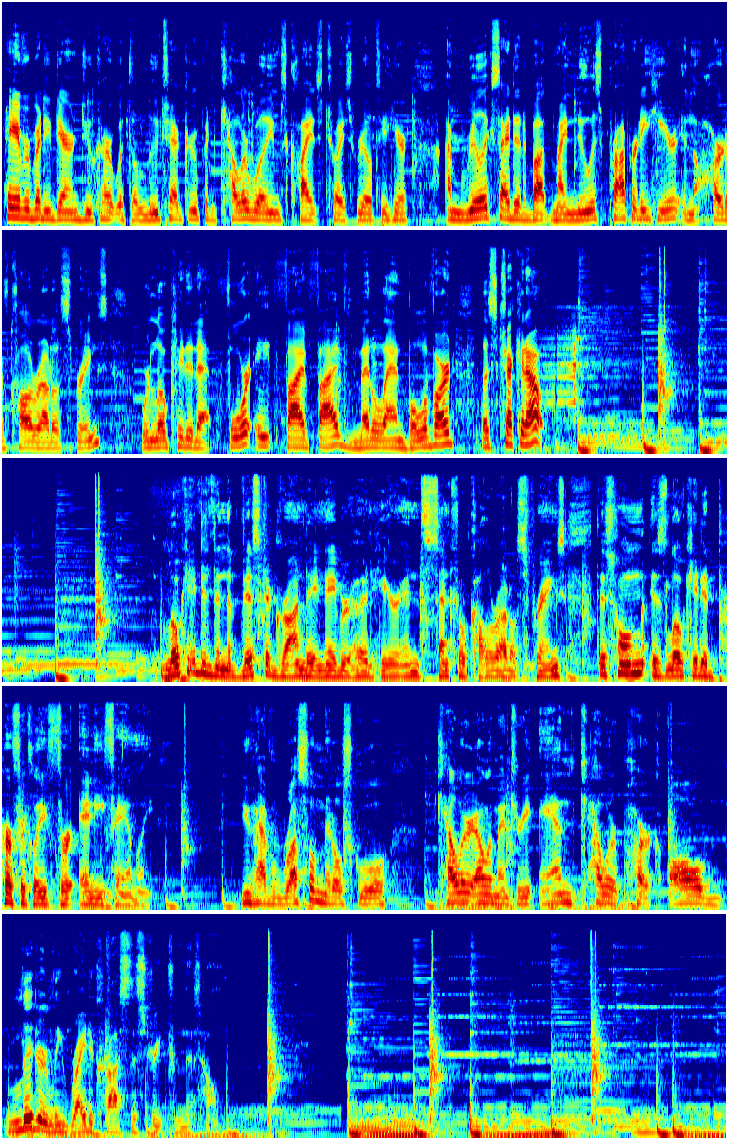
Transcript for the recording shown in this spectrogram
Hey everybody, Darren Dukart with the Luczak Group and Keller Williams Client's Choice Realty here. I'm real excited about my newest property here in the heart of Colorado Springs. We're located at 4855 Meadowland Boulevard. Let's check it out. Located in the Vista Grande neighborhood here in central Colorado Springs, this home is located perfectly for any family. You have Russell Middle School, Keller Elementary, and Keller Park all literally right across the street from this home.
